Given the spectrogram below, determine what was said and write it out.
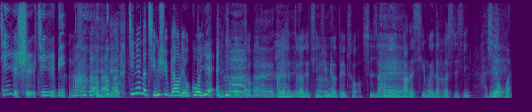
今日事今日毕，今天的情绪不要留过夜。没错没错，而且很重要，就情绪没有对错，是后面引发的行为的合适性。还是要管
